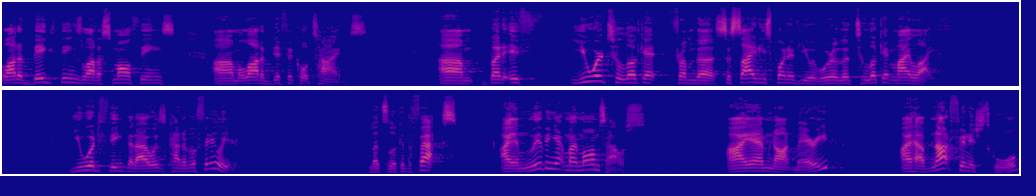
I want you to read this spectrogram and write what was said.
A lot of big things, a lot of small things, um, a lot of difficult times. Um, but if you were to look at, from the society's point of view, we were to look at my life, you would think that I was kind of a failure. Let's look at the facts. I am living at my mom's house. I am not married. I have not finished school.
